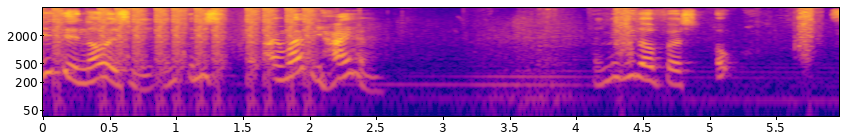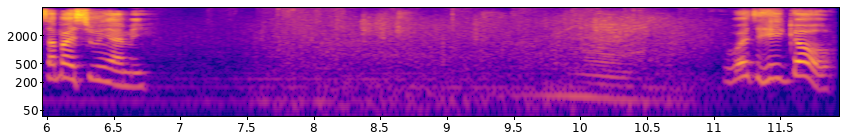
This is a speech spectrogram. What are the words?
He didn't notice me. Let me, let me s- I'm right behind him. Let me reload first. Oh, somebody's shooting at me. Where did he go?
